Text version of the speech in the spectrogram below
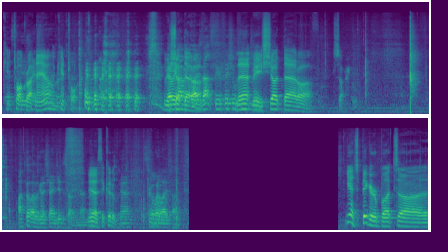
can't That's talk right now. I can't talk. there me we shut that guys. off. That's the official. Let feature. me shut that off. Sorry. I thought that was going to change into something then. Yes, it could have. Yeah. Bring it back later. Yeah, it's bigger, but uh,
